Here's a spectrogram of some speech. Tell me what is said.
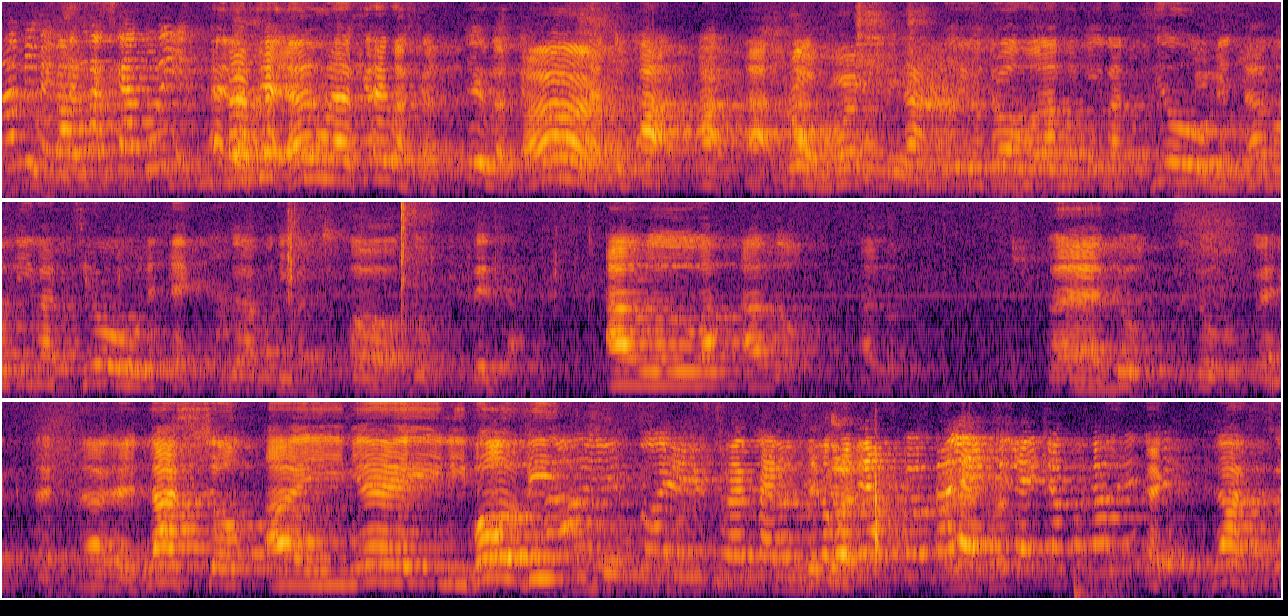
A me mi pare una scatoletta. Eh, perché è una, è una carta, è una carta. Ah. ah, ah, ah. Trovo, eh. Intanto io trovo la motivazione, la motivazione, ecco, la motivazione. Oh, dunque, vediamo. Allora, allora, allora. Eh, dunque, dunque, ecco, eh, lascio ai miei nipoti, Questo è il suo e beh, non se lo poteva ascoltare. Leggi, leggi, avvocato. ecco, lascio,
